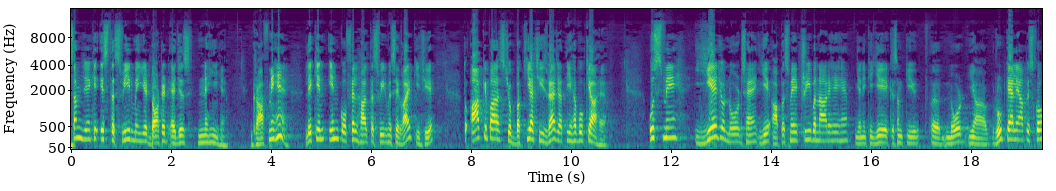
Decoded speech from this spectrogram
سمجھیں کہ اس تصویر میں یہ ڈاٹڈ ایجز نہیں ہیں گراف میں ہیں لیکن ان کو فی الحال تصویر میں سے غائب کیجئے تو آپ کے پاس جو بکیا چیز رہ جاتی ہے وہ کیا ہے اس میں یہ جو نوڈز ہیں یہ آپس میں ایک ٹری بنا رہے ہیں یعنی کہ یہ قسم کی نوڈ یا روٹ کہہ لیں آپ اس کو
